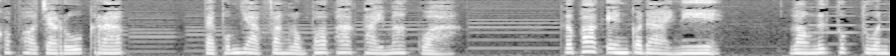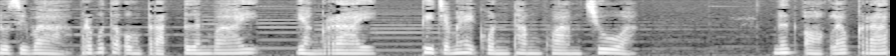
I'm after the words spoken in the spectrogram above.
ก็พอจะรู้ครับ แต่ผมอยากฟังหลวงพ่อภาคไทยมากกว่า เธอภาคเองก็ได้นี่ลองนึกทบทวนดูสิว่า พระพุทธองค์ตรัสเตือนไว้ อย่างไร ที่จะไม่ให้คนทำความชั่ว นึกออกแล้วครับ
